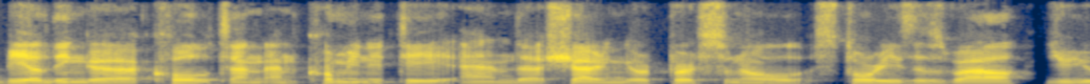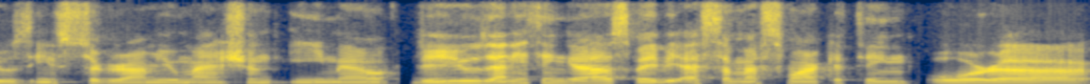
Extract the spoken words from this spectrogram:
Building a cult and, and community and uh, sharing your personal stories as well. You use Instagram, you mentioned email. Do you use anything else, maybe SMS marketing or uh,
